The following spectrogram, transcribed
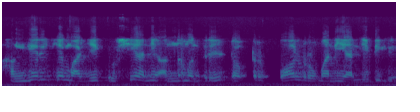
हंगेरीचे माजी कृषी आणि अन्न मंत्री डॉक्टर पॉल रोमानी यांनी दिली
